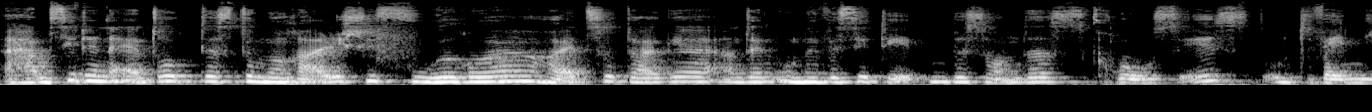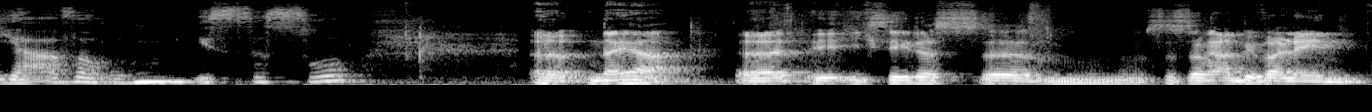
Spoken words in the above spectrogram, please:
Haben Sie den Eindruck, dass der moralische Furor heutzutage an den Universitäten besonders groß ist? Und wenn ja, warum ist das so? Äh, naja, äh, ich sehe das äh, sozusagen ambivalent.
